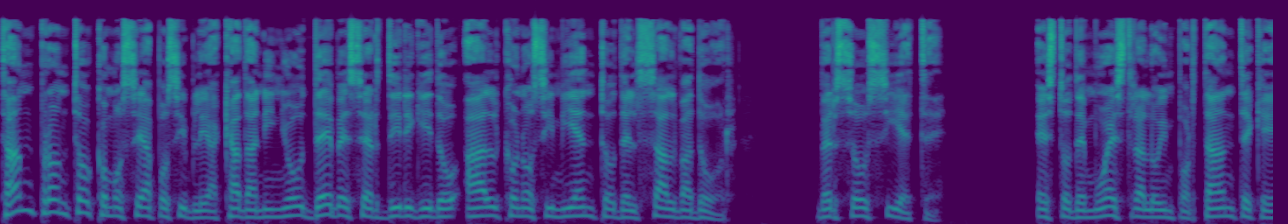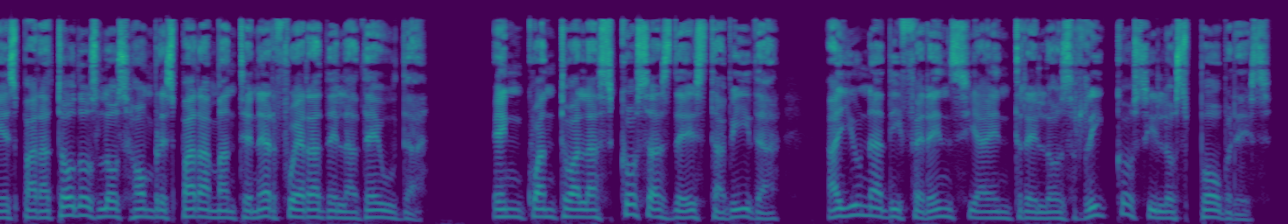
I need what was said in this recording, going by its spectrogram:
Tan pronto como sea posible a cada niño debe ser dirigido al conocimiento del Salvador. Verso 7. Esto demuestra lo importante que es para todos los hombres para mantener fuera de la deuda. En cuanto a las cosas de esta vida, hay una diferencia entre los ricos y los pobres,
